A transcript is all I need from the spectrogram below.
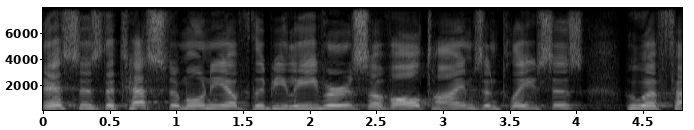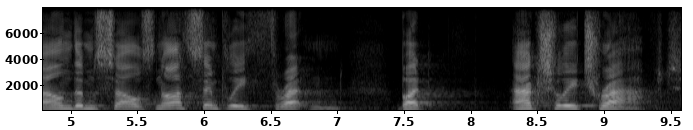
This is the testimony of the believers of all times and places who have found themselves not simply threatened, but actually trapped.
